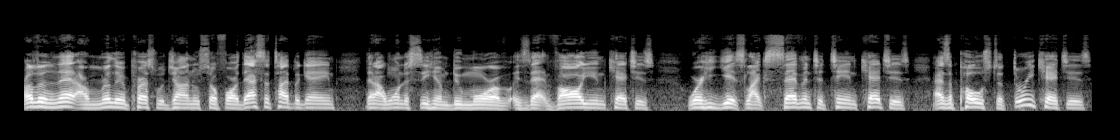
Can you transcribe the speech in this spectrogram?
other than that, I'm really impressed with John Jonnu so far. That's the type of game that I want to see him do more of is that volume catches where he gets like seven to 10 catches as opposed to three catches.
